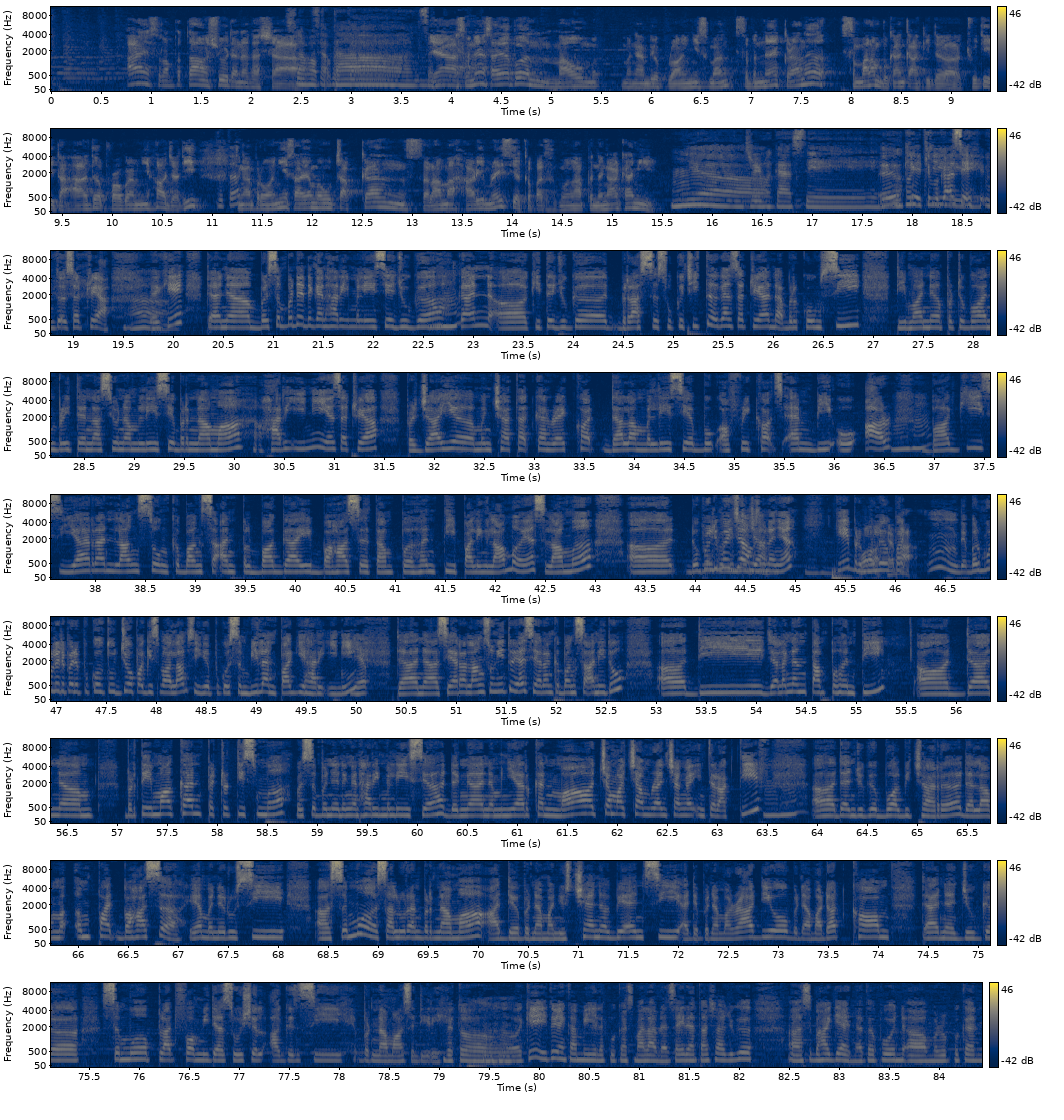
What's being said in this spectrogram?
Hai, selamat petang Shu dan Natasha. Selamat petang. Ya, sebenarnya saya pun mau mengambil peluang ini sebenarnya kerana semalam bukankah kita cuti tak ada program Nihao jadi Betul? dengan peluang ini saya mengucapkan selamat Hari Malaysia kepada semua pendengar kami. Hmm, ya, terima kasih. Okey, okay. terima kasih untuk Satria. Ha. Okey, dan uh, bersempena dengan Hari Malaysia juga uh-huh. kan uh, kita juga berasa suka cita kan Satria nak berkongsi di mana Pertubuhan Berita Nasional Malaysia bernama Hari ini ya Satria berjaya mencatatkan rekod dalam Malaysia Book of Records MBOR mm-hmm. bagi siaran langsung kebangsaan pelbagai bahasa tanpa henti paling lama ya selama uh, 25, 25 jam, jam sebenarnya. Mm-hmm. Okey bermula oh, pa- hmm, bermula daripada pukul 7 pagi semalam sehingga pukul 9 pagi hari ini yep. dan uh, siaran langsung itu ya siaran kebangsaan itu uh, dijalankan tanpa henti uh, dan um, bertemakan patriotisme bersempena dengan Hari Malaysia dengan uh, menyiarkan macam-macam rancangan interaktif mm-hmm. uh, dan juga bual bicara dalam empat bahasa ya menerusi uh, semua saluran bernama ada bernama News Channel BNC, ada bernama radio, bernama .com dan uh, juga semua platform media sosial agensi bernama sendiri. Betul. Mm-hmm. Okey, itu yang kami lakukan semalam dan saya dan Tasha juga uh, sebahagian ataupun uh, merupakan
